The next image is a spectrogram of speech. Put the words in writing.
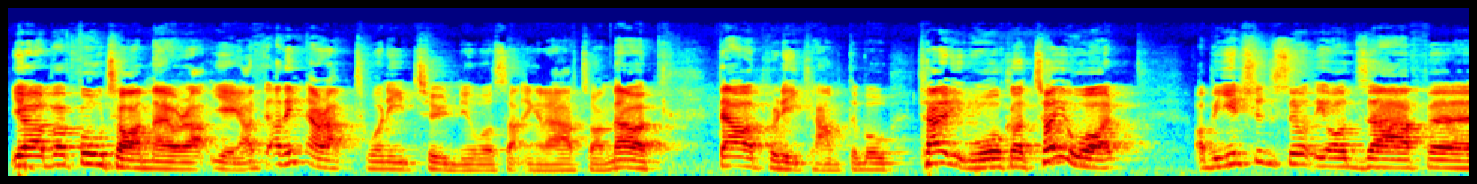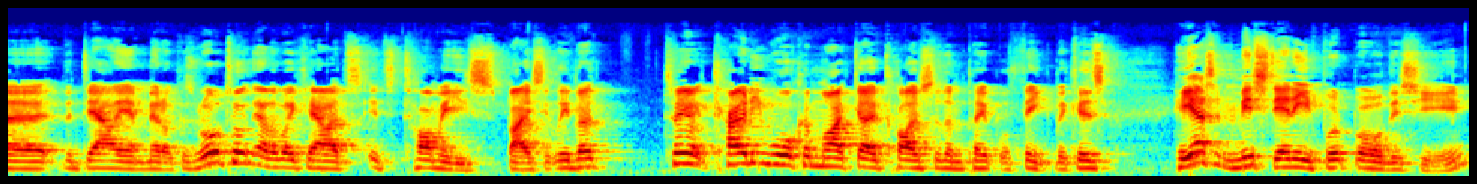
yeah. but full time they were up. Yeah, I, th- I think they were up 22 0 or something at half time. They were, they were pretty comfortable. Cody Walker, I'll tell you what. I'll be interested to see what the odds are for the Dally M medal because we are all talked the other week how it's it's Tommy's basically, but tell you what, Cody Walker might go closer than people think because he hasn't missed any football this year,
